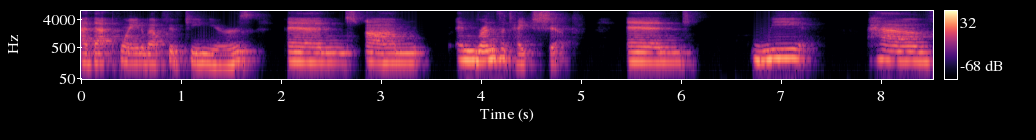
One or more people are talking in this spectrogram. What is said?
at that point about 15 years and um, and runs a tight ship. And we have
